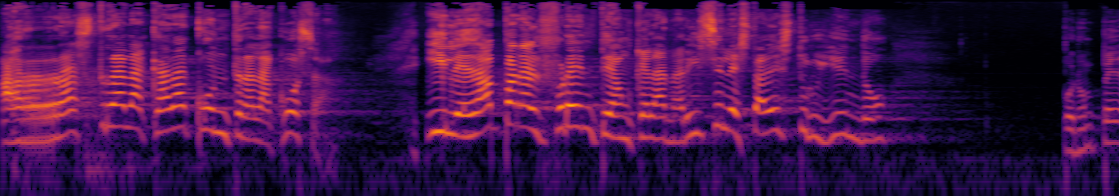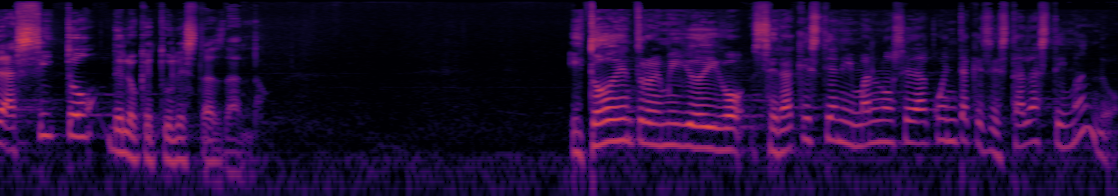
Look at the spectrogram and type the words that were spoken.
arrastra la cara contra la cosa y le da para el frente, aunque la nariz se le está destruyendo, por un pedacito de lo que tú le estás dando. Y todo dentro de mí yo digo, ¿será que este animal no se da cuenta que se está lastimando?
